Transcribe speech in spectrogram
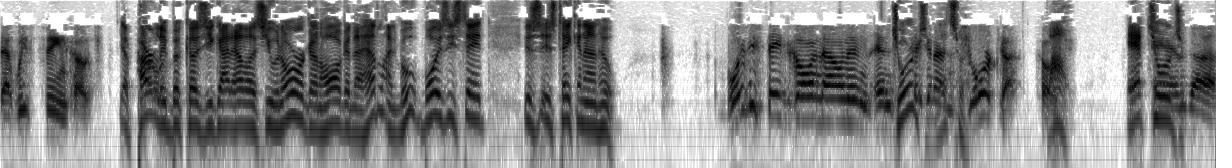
that we've seen, coach. Yeah, partly because you got LSU and Oregon hogging the headline. Boise State is is taking on who? Boise State's going down and, and Georgia, taking on right. Georgia, coach. Wow, at Georgia. And, uh,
